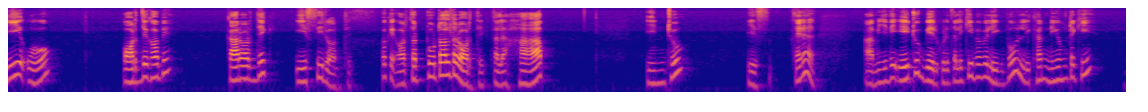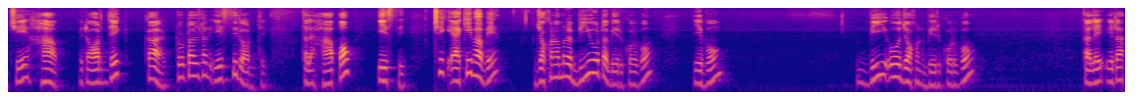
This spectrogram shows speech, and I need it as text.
এ ও অর্ধেক হবে। কার অর্ধেক? এসির অর্ধেক। ওকে, অর্থাৎ টোটালটার অর্ধেক। তাহলে হাফ ইন্টু এসি তাই না? আমি যদি এইটুক বের করি, তাহলে কীভাবে লিখব? লেখার নিয়মটা কি? যে হাফ এটা অর্ধেক কার? টোটালটার এসির অর্ধেক। তাহলে হাফ অফ এসি ঠিক একইভাবে যখন আমরা বিওটা বের করব এবং বিও যখন বের করব, তাহলে এটা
